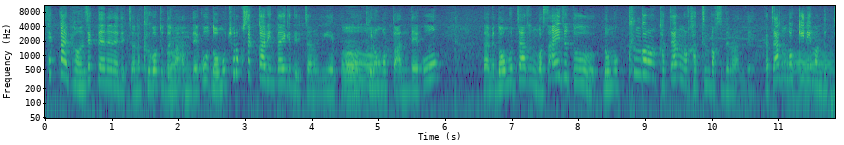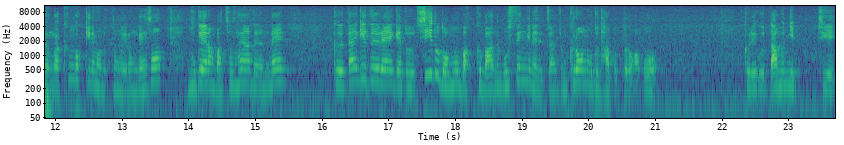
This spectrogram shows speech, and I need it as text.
색깔 변색되는 애들 있잖아. 그것도 넣으면 어. 안 되고 너무 초록 색깔인 딸기들 있잖아 위에 부분 어. 그런 것도 안 되고 그다음에 너무 작은 거 사이즈도 너무 큰 거랑 가- 작은 거 같은 박스 넣으면 안 돼. 그러니까 작은 아. 거끼리만 넣던가 큰 거끼리만 넣던가 이런 게 해서 무게랑 맞춰서 해야 되는데 그 딸기들에게도 씨도 너무 막 그 많은 못생긴 애들 있잖아. 좀 그런 것도 다 못 들어가고 그리고 나뭇잎 뒤에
